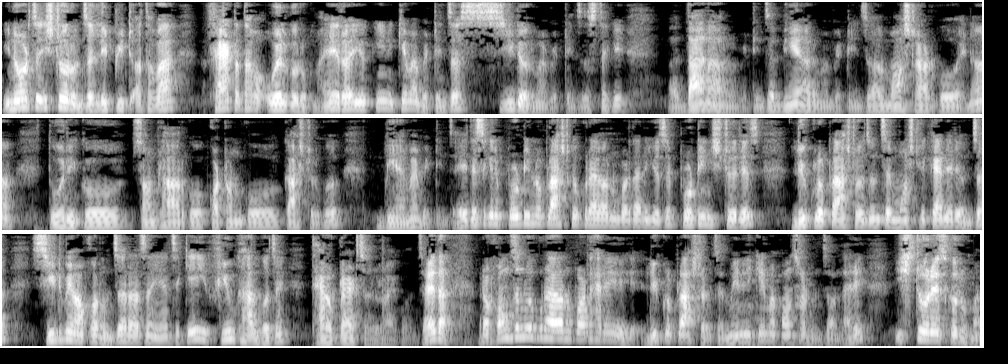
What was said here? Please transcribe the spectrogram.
यिनीहरू चाहिँ स्टोर हुन्छ लिपिड अथवा फ्याट अथवा ओइलको रूपमा है र यो किन केमा भेटिन्छ? सिडहरूमा भेटिन्छ जस्तै कि दानाहरूमा भेटिन्छ बिहाहरूमा भेटिन्छ मस्टार्डको होइन तोरीको सनफ्लावरको कटनको कास्टरको बिहामा भेटिन्छ है। त्यसै गरी प्रोटिनोप्लास्टको कुरा गर्नुपर्दाखेरि यो चाहिँ प्रोटिन स्टोरेज ल्युक्लोप्लास्ट हो जुन चाहिँ मोस्टली कहाँनिर हुन्छ सिडमै अकर हुन्छ र चाहिँ यहाँ चाहिँ केही फ्यु खालको चाहिँ थ्यारोप्लाइट्सहरू रहेको हुन्छ है त। र फङ्सनको कुरा गर्नु पर्दाखेरि ल्युक्लोप्लास्टहरू चाहिँ मेनली केमा कन्सर्ट हुन्छ भन्दाखेरि स्टोरेजको रूपमा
